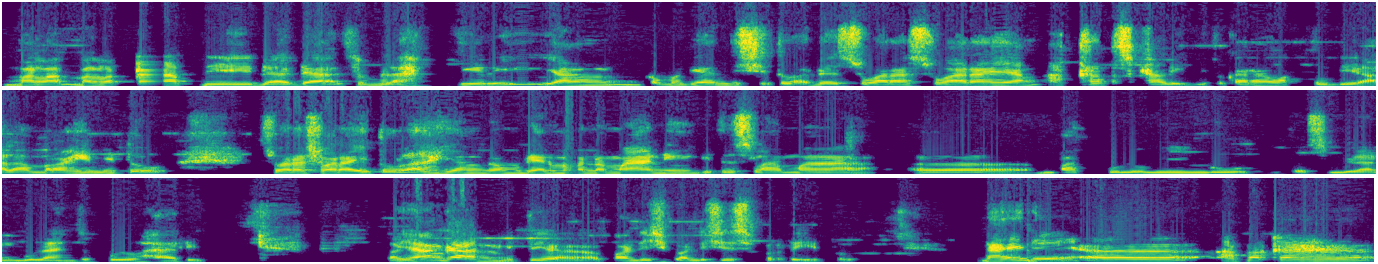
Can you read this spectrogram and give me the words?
melekat di dada sebelah kiri yang kemudian di situ ada suara-suara yang akrab sekali gitu karena waktu di alam rahim itu suara-suara itulah yang kemudian menemani gitu selama eh, 40 minggu itu 9 bulan 10 hari. Bayangkan gitu ya kondisi-kondisi seperti itu. Nah ini eh, apakah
